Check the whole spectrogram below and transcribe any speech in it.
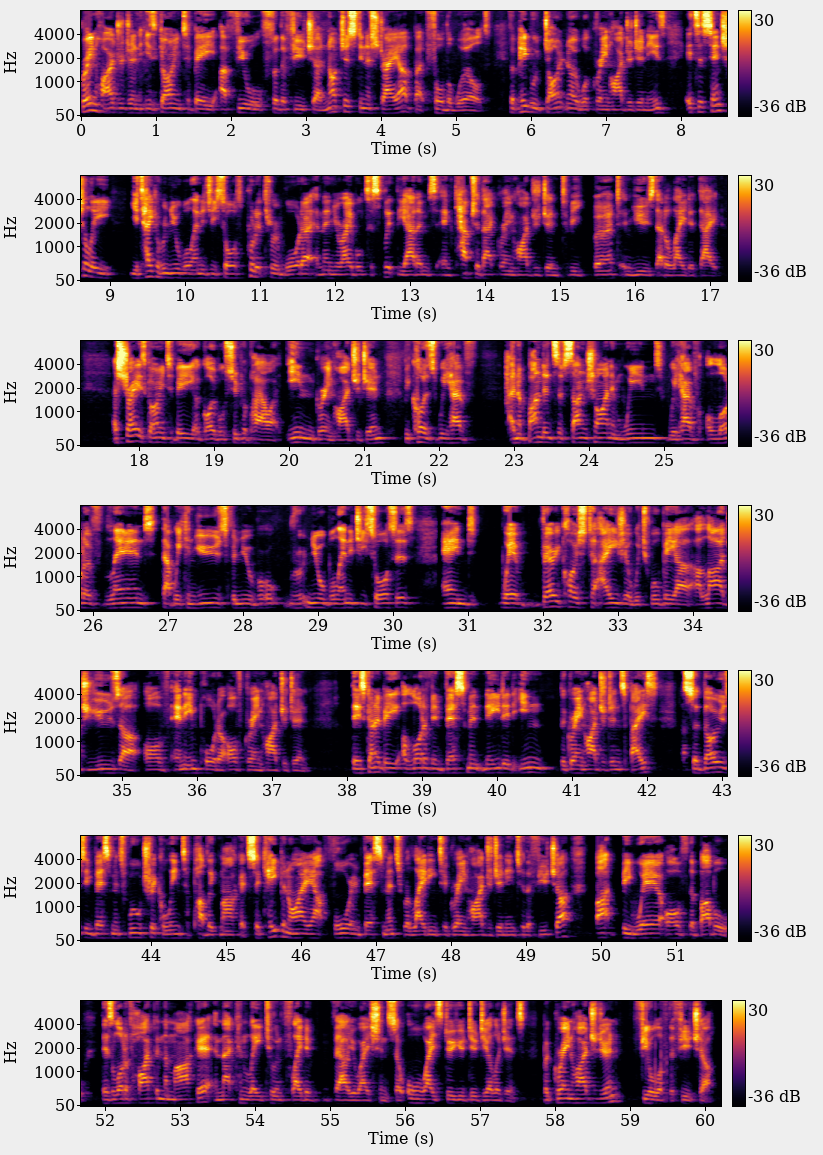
green hydrogen is going to be a fuel for the future, not just in Australia, but for the world. For people who don't know what green hydrogen is, it's essentially you take a renewable energy source, put it through water, and then you're able to split the atoms and capture that green hydrogen to be burnt and used at a later date. Australia is going to be a global superpower in green hydrogen because we have an abundance of sunshine and wind. We have a lot of land that we can use for renewable, renewable energy sources. And we're very close to Asia, which will be a, a large user of an importer of green hydrogen. There's going to be a lot of investment needed in the green hydrogen space. So those investments will trickle into public markets. So keep an eye out for investments relating to green hydrogen into the future, but beware of the bubble. There's a lot of hype in the market and that can lead to inflated valuations. So always do your due diligence. But green hydrogen, fuel of the future.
